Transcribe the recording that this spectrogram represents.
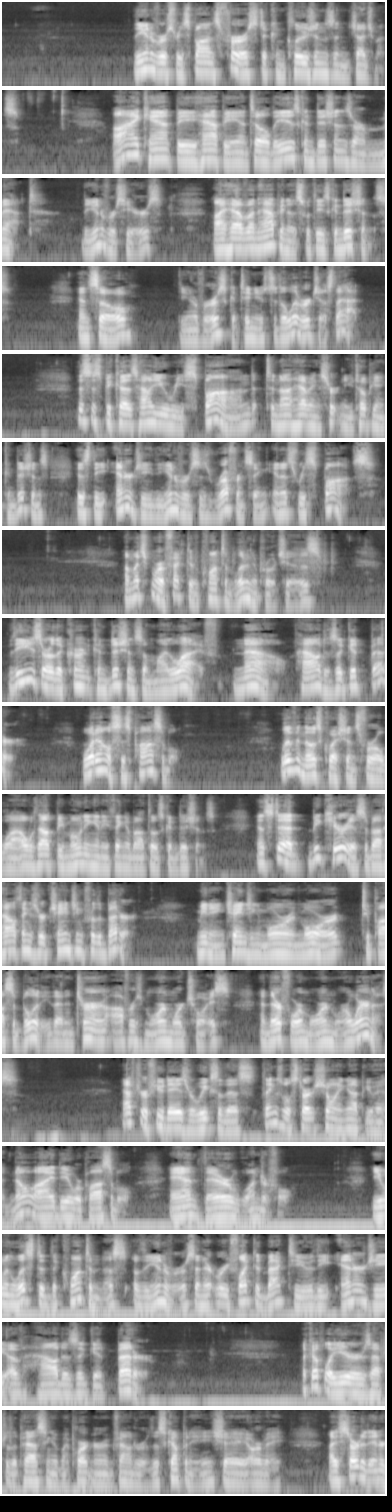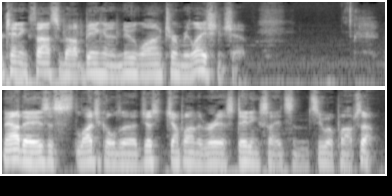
The universe responds first to conclusions and judgments. I can't be happy until these conditions are met. The universe hears, I have unhappiness with these conditions. And so, the universe continues to deliver just that. This is because how you respond to not having certain utopian conditions is the energy the universe is referencing in its response. A much more effective quantum living approach is these are the current conditions of my life. Now, how does it get better? What else is possible? Live in those questions for a while without bemoaning anything about those conditions. Instead, be curious about how things are changing for the better meaning changing more and more to possibility that in turn offers more and more choice and therefore more and more awareness. After a few days or weeks of this, things will start showing up you had no idea were possible, and they're wonderful. You enlisted the quantumness of the universe and it reflected back to you the energy of how does it get better. A couple of years after the passing of my partner and founder of this company, Shay Arve, I started entertaining thoughts about being in a new long term relationship. Nowadays, it's logical to just jump on the various dating sites and see what pops up.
